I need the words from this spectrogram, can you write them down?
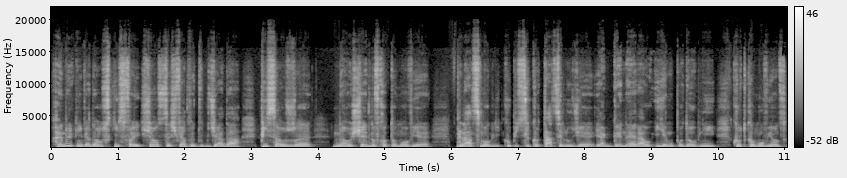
Henryk Niewiadomski w swojej książce Świat według dziada pisał, że na osiedlu w Chotomowie plac mogli kupić tylko tacy ludzie jak generał i jemu podobni, krótko mówiąc,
